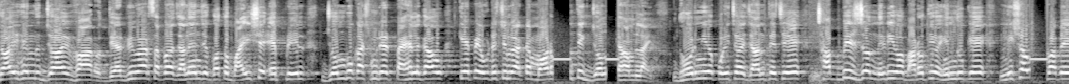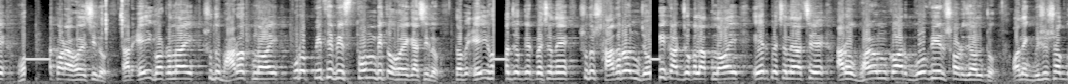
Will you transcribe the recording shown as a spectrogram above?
জয় হিন্দ, জয় ভারত। ডিয়ার ভিউয়ার্স আপনারা জানেন যে গত বাইশে এপ্রিল জম্মু কাশ্মীরের পেহেলগাঁও কেঁপে উঠেছিল একটা মর্মান্তিক জঙ্গি হামলায়। ধর্মীয় পরিচয় জানতে চেয়ে ছাব্বিশ জন নিরীহ ভারতীয় হিন্দুকে নিঃসভাবে হত্যা করা হয়েছিল। আর এই ঘটনায় শুধু ভারত নয়, পুরো পৃথিবী স্তম্ভিত হয়ে গেছিল। তবে এই হত্যাযজ্ঞের পেছনে শুধু সাধারণ যৌগিক কার্যকলাপ নয়, এর পেছনে আছে আরও ভয়ঙ্কর গভীর ষড়যন্ত্র। অনেক বিশেষজ্ঞ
